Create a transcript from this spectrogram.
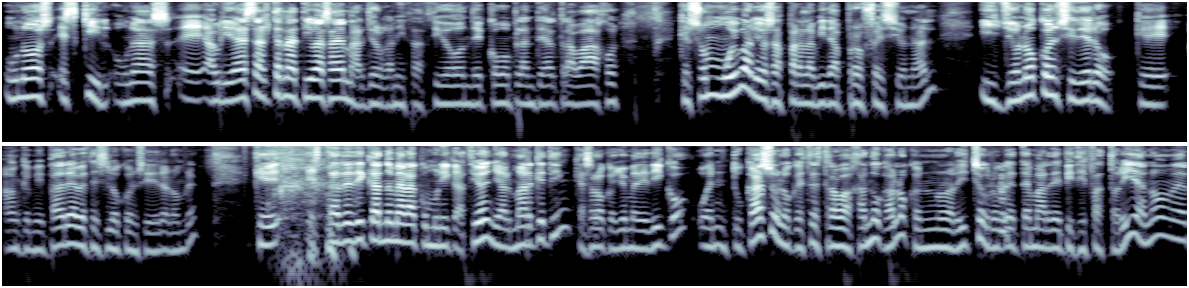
unos skills, unas eh, habilidades alternativas además de organización, de cómo plantear trabajos, que son muy valiosas para la vida profesional y yo no considero que, aunque mi padre a veces sí lo considera el hombre, que estar dedicándome a la comunicación y al marketing, que es a lo que yo me dedico, o en tu caso, en lo que estés trabajando, Carlos, que no lo has dicho, creo que temas de piscifactoría, ¿no? Me-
